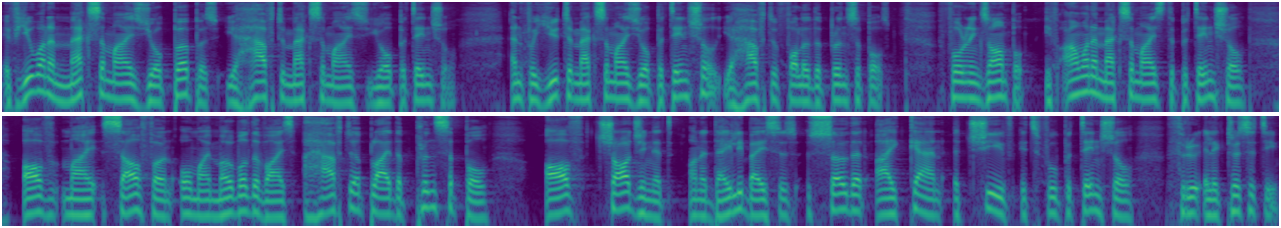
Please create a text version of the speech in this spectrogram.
If you want to maximize your purpose, you have to maximize your potential. And for you to maximize your potential, you have to follow the principles. For an example, if I want to maximize the potential of my cell phone or my mobile device, I have to apply the principle of charging it on a daily basis so that I can achieve its full potential through electricity.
